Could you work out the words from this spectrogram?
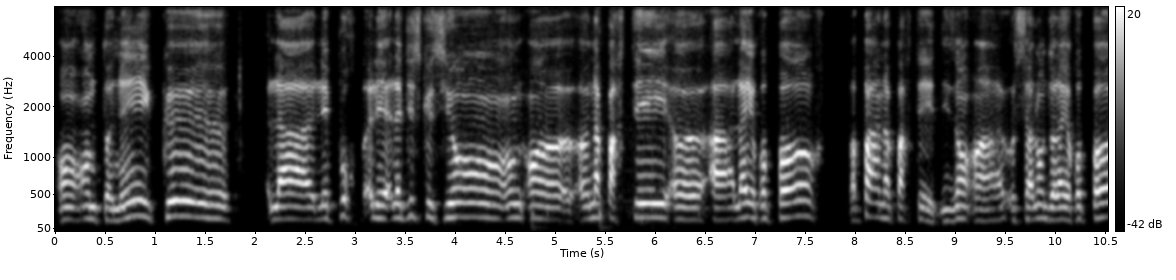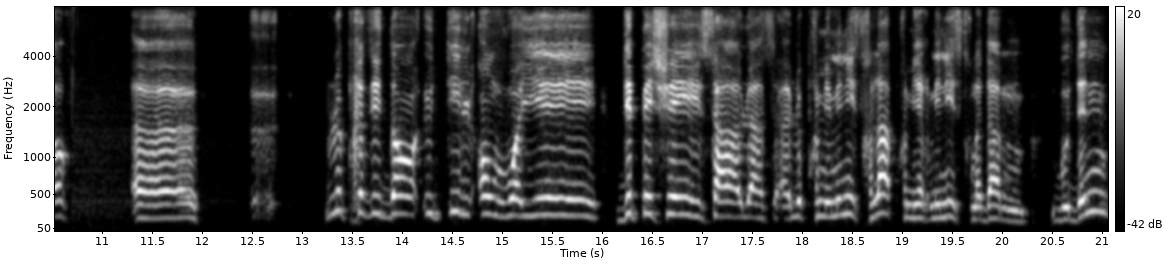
entonnés que la, les la discussion en, aparté à l'aéroport, pas en aparté, disons au salon de l'aéroport le président eut-il envoyé dépêcher ça, le Premier ministre, la Première ministre, Madame Bouden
